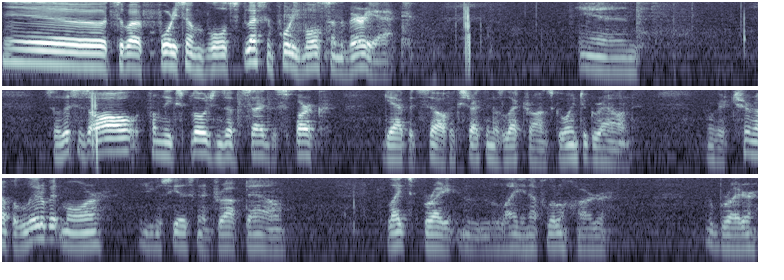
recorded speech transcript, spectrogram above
Yeah, it's about 40 something volts, less than 40 volts on the Variac. And so this is all from the explosions outside the spark gap itself, extracting those electrons, going to ground. We're going to turn up a little bit more. You can see it's going to drop down. Light's bright, lighting up a little harder, a little brighter.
